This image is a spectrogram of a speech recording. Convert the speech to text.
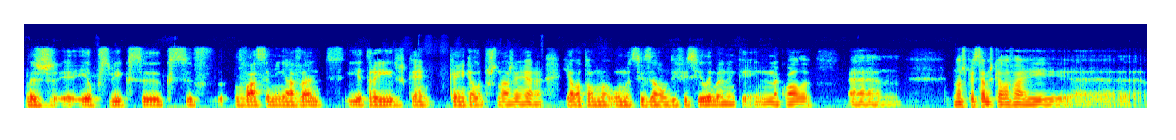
mas eu percebi que se, que se levasse a minha avante ia atrair quem, quem aquela personagem era. E ela toma uma decisão dificílima na qual uh, nós pensamos que ela vai, uh,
